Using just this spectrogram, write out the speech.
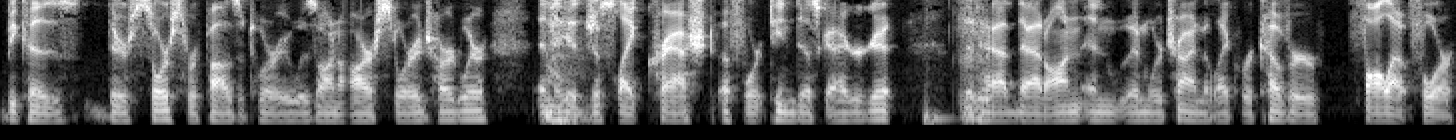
because their source repository was on our storage hardware and they had just like crashed a 14 disk aggregate that had that on and and we're trying to like recover Fallout 4.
